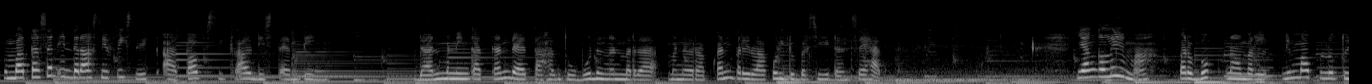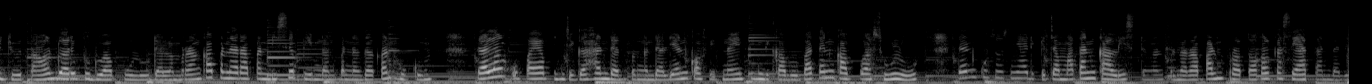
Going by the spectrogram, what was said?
Pembatasan interaksi fisik atau physical distancing dan meningkatkan daya tahan tubuh dengan menerapkan perilaku hidup bersih dan sehat. Yang kelima, Perbuk nomor 57 tahun 2020 dalam rangka penerapan disiplin dan penegakan hukum dalam upaya pencegahan dan pengendalian COVID-19 di Kabupaten Kapuas Hulu dan khususnya di Kecamatan Kalis dengan penerapan protokol kesehatan dari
